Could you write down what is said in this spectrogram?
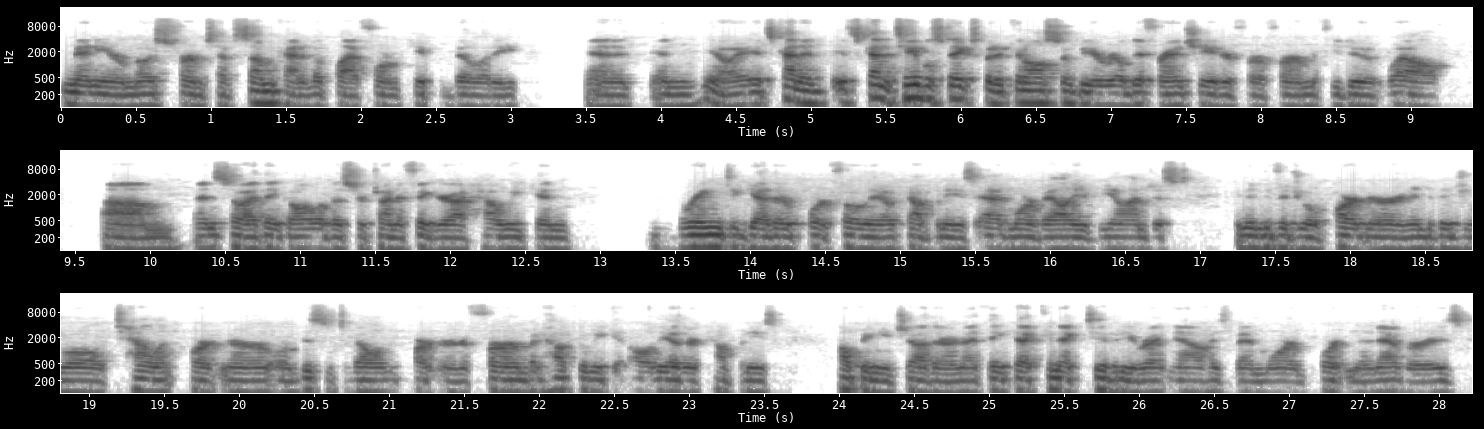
many or most firms have some kind of a platform capability and it, and you know it's kind of it's kind of table stakes but it can also be a real differentiator for a firm if you do it well um, and so i think all of us are trying to figure out how we can bring together portfolio companies add more value beyond just an individual partner an individual talent partner or business development partner in a firm but how can we get all the other companies helping each other. And I think that connectivity right now has been more important than ever is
